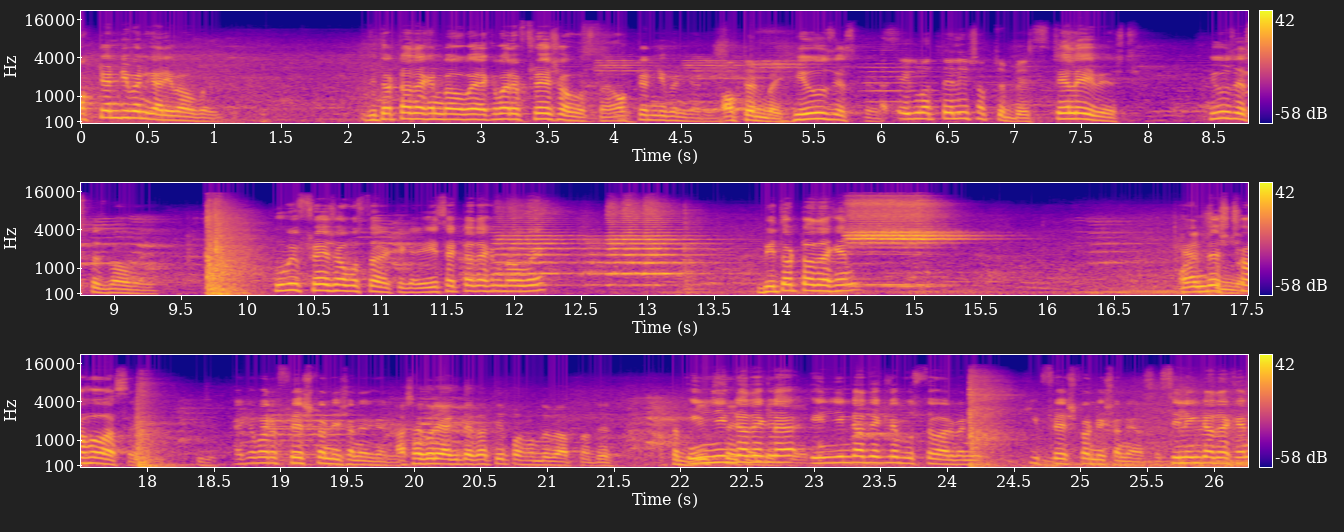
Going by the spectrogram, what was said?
অকটেন ডিপেন্ড গাড়ি বাবু ভাই। ভিতরটা দেখেন বাবু ভাই একেবারে ফ্রেশ অবস্থা অকটেন ডিপেন্ড গাড়ি। অকটেন ভাই। হিউজ স্পেস এগুলো তেলই সবচেয়ে বেস্ট তেলেই বেস্ট হিউজ স্পেস বাবু ভাই। খুবই ফ্রেশ অবস্থার একটি গাড়ি। এই সাইডটা দেখেন বাবু ভাই। ভিতরটা দেখেন। হ্যান্ডরেস্ট সহ আছে। একেবারে ফ্রেশ কন্ডিশনের গাড়ি। আশা করি এক দেখাতেই পছন্দ হবে আপনাদের। ইঞ্জিনটা দেখলে ইঞ্জিনটা দেখলে বুঝতে পারবেন কি ফ্রেশ কন্ডিশনে আছে। সিলিংটা দেখেন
